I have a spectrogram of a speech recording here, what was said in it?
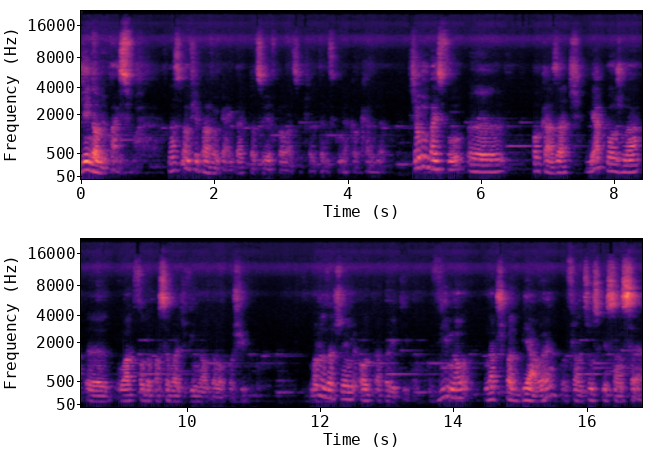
Dzień dobry Państwu. Nazywam się Paweł Gajdak, pracuję w Pałacu Prezydenckim jako kelner. Chciałbym Państwu e, pokazać, jak można e, łatwo dopasować wino do posiłku. Może zaczniemy od aperitivu. Wino, na przykład białe, francuskie Sancerre,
